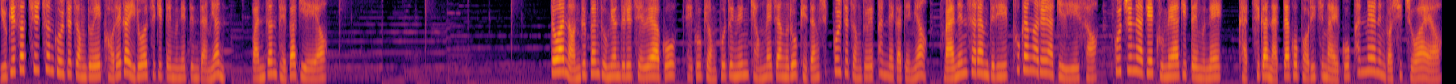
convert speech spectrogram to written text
6에서 7천 골드 정도의 거래가 이루어지기 때문에 뜬다면 완전 대박이에요. 또한 언급한 도면들을 제외하고 대구 경포 등은 경매장으로 개당 10골드 정도의 판매가 되며 많은 사람들이 포강화를 하기 위해서 꾸준하게 구매하기 때문에 가치가 낮다고 버리지 말고 판매하는 것이 좋아요.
